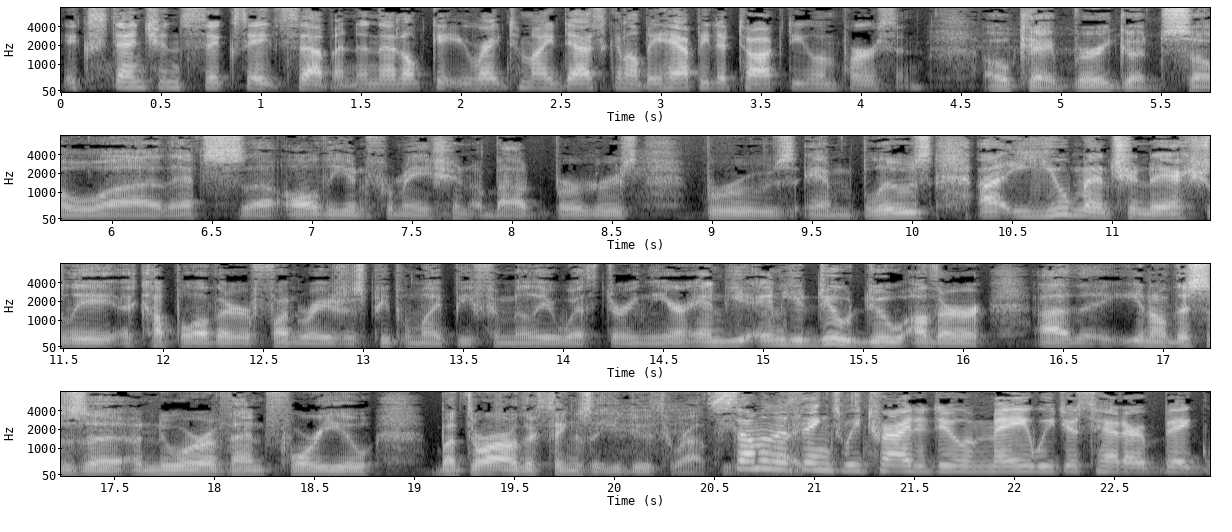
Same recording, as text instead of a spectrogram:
extension 687 and that'll get you right to my desk and I'll be happy to talk to you in person. Okay, very good. So uh, that's uh, all the information about burgers, brews and blues. Uh, you mentioned actually a couple other fundraisers people might be familiar with during the year and you, and you do do other uh, you know this is a, a, newer event for you, but there are other things that you do throughout the year. Some year, of the right? things we try to do in May, we just had our big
